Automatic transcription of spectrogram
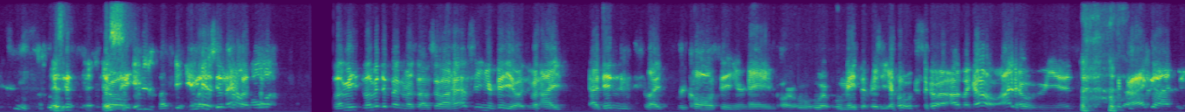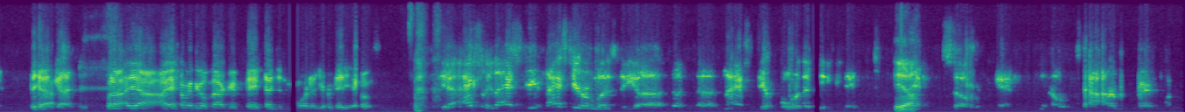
it's, it's boy. Let me let me defend myself. So I have seen your videos, but I I didn't like recall seeing your name or who who, who made the video. So I was like, oh, I know who he is. I got you. Yeah, I got you. but I, yeah, I am going to go back and pay attention more to your videos. Yeah, actually, last year, last year was the uh, the, the last year for the DVD. yeah, And so, and you know, Tyler,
